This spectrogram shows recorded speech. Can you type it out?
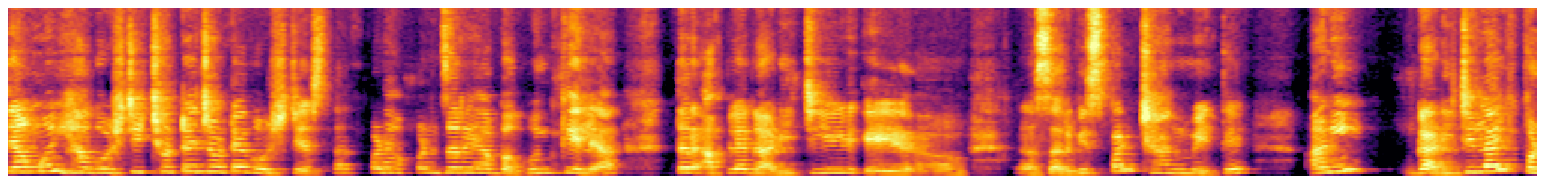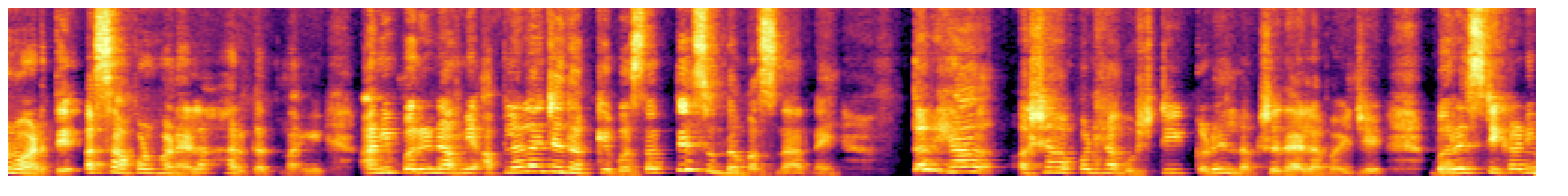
त्यामुळे ह्या गोष्टी छोट्या छोट्या गोष्टी असतात. पण आपण जर ह्या बघून केल्या तर आपल्या गाडीची सर्विस पण छान मिळते आणि गाडीची लाईफ पण वाढते असं आपण म्हणायला हरकत नाही. आणि परिणामी आपल्याला जे धक्के बसतात ते सुद्धा बसणार नाही. तर ह्या अशा आपण ह्या गोष्टीकडे लक्ष द्यायला पाहिजे. बऱ्याच ठिकाणी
